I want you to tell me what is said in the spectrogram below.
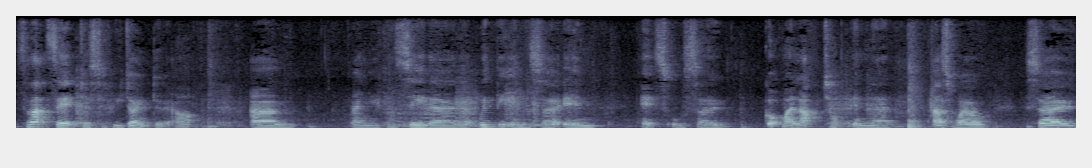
so that's it. Just if you don't do it up, um, and you can see there that with the insert in, it's also got my laptop in there as well. So,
